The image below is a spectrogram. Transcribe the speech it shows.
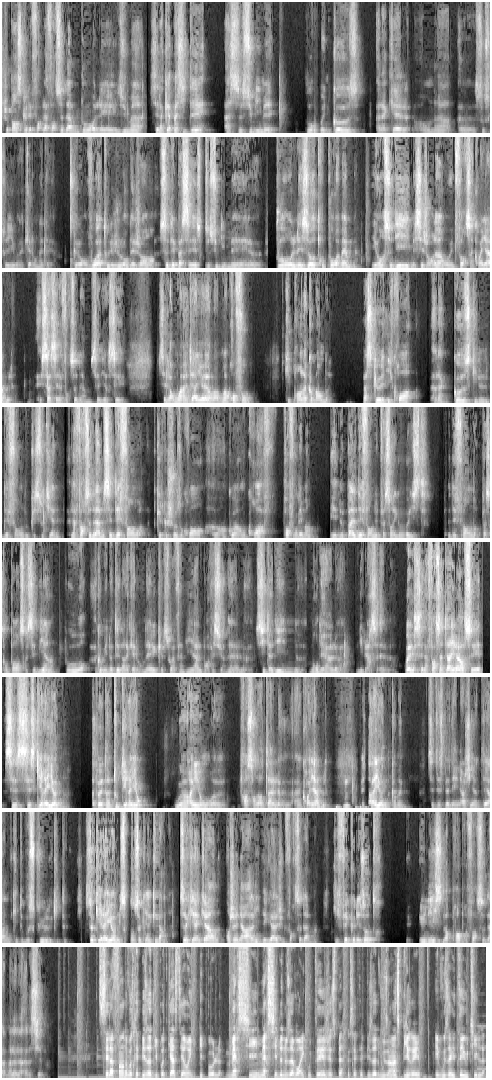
Je pense que la force d'âme pour les humains, c'est la capacité à se sublimer pour une cause à laquelle on a euh, souscrit ou à laquelle on adhère. Parce qu'on voit tous les jours des gens se dépasser, se sublimer euh, pour les autres ou pour eux-mêmes, et on se dit, mais ces gens-là ont une force incroyable, et ça, c'est la force d'âme. C'est-à-dire, c'est, leur moi intérieur, leur moi profond qui prend la commande parce qu'ils croient à la cause qu'ils défendent ou qu'ils soutiennent. La force d'âme, c'est défendre quelque chose en quoi on croit profondément et ne pas le défendre d'une façon égoïste. Le défendre parce qu'on pense que c'est bien pour la communauté dans laquelle on est, qu'elle soit familiale, professionnelle, citadine, mondiale, universelle. Oui, c'est la force intérieure, c'est c'est ce qui rayonne. Ça peut être un tout petit rayon ou un rayon euh, transcendantal euh, incroyable, mm. mais ça rayonne quand même. Cette espèce d'énergie interne qui te bouscule, qui te... Ceux qui rayonnent sont ceux qui incarnent. Ceux qui incarnent, en général, ils dégagent une force d'âme qui fait que les autres unissent leur propre force d'âme à, à la sienne. C'est la fin de votre épisode du podcast Heroic People. Merci, merci de nous avoir écoutés. J'espère que cet épisode vous a inspiré et vous a été utile.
